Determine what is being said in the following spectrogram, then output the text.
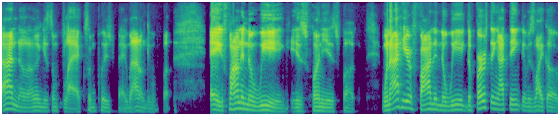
I know I'm gonna get some flack, some pushback, but I don't give a fuck. Hey, finding the wig is funny as fuck. When I hear finding the wig, the first thing I think of is like a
